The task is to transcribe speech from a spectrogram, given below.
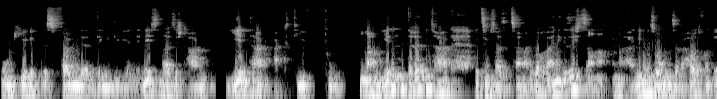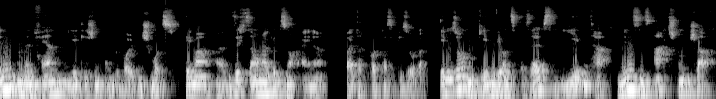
Und hier gibt es folgende Dinge, die wir in den nächsten 30 Tagen jeden Tag aktiv tun. Wir machen jeden dritten Tag bzw. zweimal die Woche eine Gesichtssauna und reinigen so unsere Haut von innen und entfernen jeglichen ungewollten Schmutz. Thema äh, Gesichtssauna gibt es noch eine weitere Podcast-Episode. Ebenso geben wir uns selbst jeden Tag mindestens acht Stunden Schlaf.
